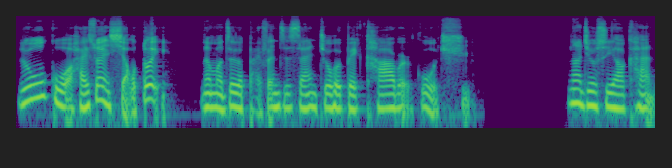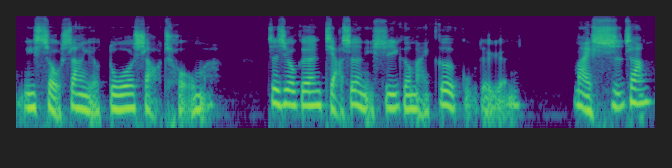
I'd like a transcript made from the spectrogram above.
如果还算小对，那么这个百分之三就会被 cover 过去。那就是要看你手上有多少筹码。这就跟假设你是一个买个股的人，买十张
